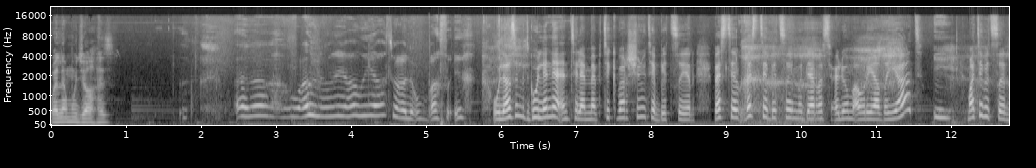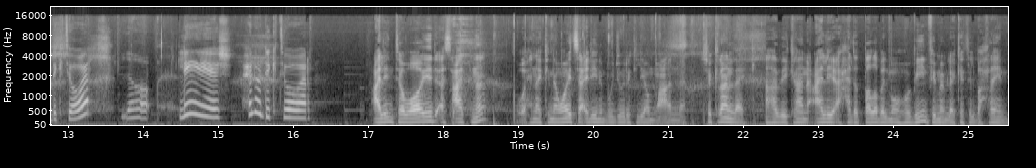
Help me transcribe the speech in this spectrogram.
ولا مو جاهز؟ أنا وعلم رياضيات وعلوم بصير ولازم تقول لنا أنت لما بتكبر شنو تبي تصير؟ بس بس تبي تصير مدرس علوم أو رياضيات؟ إيه. ما تبي تصير دكتور؟ لا. ليش؟ حلو دكتور. علي أنت وايد أسعدتنا وإحنا كنا وايد سعيدين بوجودك اليوم معنا شكرا لك. هذه كان علي أحد الطلبة الموهوبين في مملكة البحرين.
